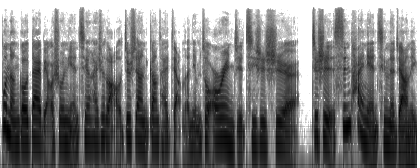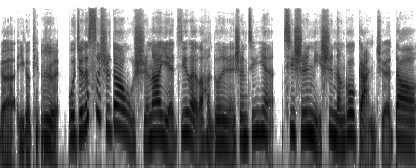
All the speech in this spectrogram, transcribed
不能够代表说年轻还是老。就像你刚才讲的，你们做 Orange 其实是就是心态年轻的这样的一个一个品牌。我觉得四十到五十呢，也积累了很多的人生经验，其实你是能够感觉到。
